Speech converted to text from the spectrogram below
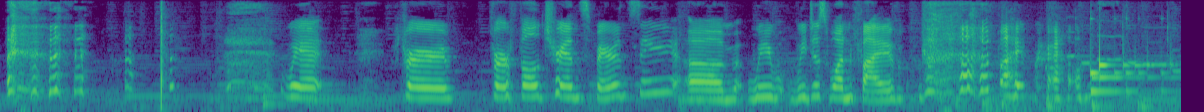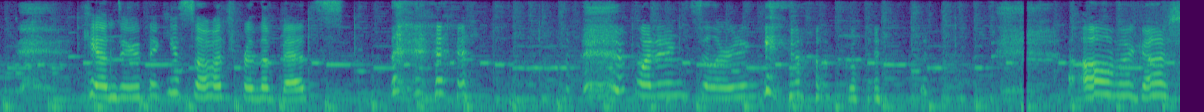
we for for full transparency, um, we we just won five five crowns. Can do. Thank you so much for the bits. what an exhilarating game. Oh my gosh.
